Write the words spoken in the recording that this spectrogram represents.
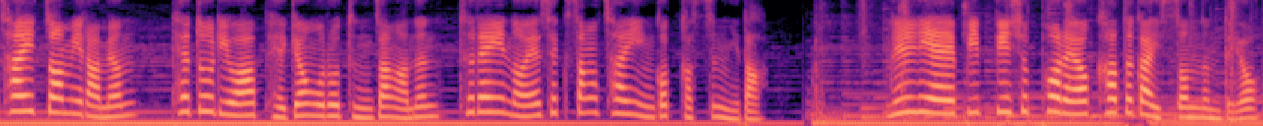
차이점이라면 테두리와 배경으로 등장하는 트레이너의 색상 차이인 것 같습니다. 릴리의 삐삐 슈퍼 레어 카드가 있었는데요.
